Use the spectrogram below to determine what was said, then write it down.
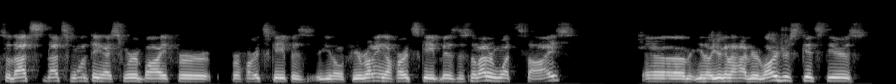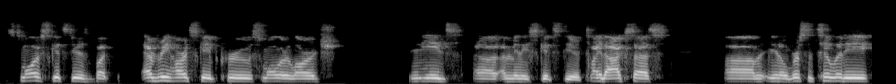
so that's that's one thing I swear by for for hardscape is you know if you're running a hardscape business, no matter what size, um, you know, you're to have your larger skid steers, smaller skid steers, but every hardscape crew, small or large, needs uh, a mini skid steer. Tight access, um, you know, versatility.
